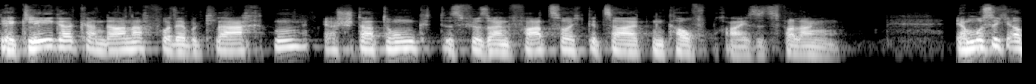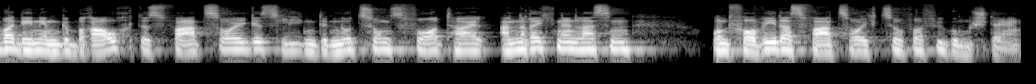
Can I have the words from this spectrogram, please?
Der Kläger kann danach vor der Beklagten Erstattung des für sein Fahrzeug gezahlten Kaufpreises verlangen. Er muss sich aber den im Gebrauch des Fahrzeuges liegenden Nutzungsvorteil anrechnen lassen und VW das Fahrzeug zur Verfügung stellen.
